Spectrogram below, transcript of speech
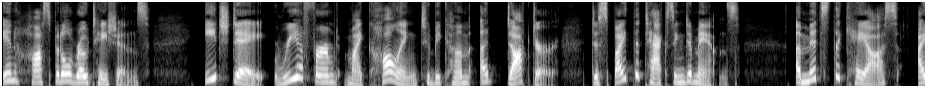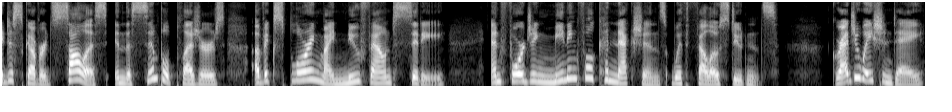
in hospital rotations. Each day reaffirmed my calling to become a doctor, despite the taxing demands. Amidst the chaos, I discovered solace in the simple pleasures of exploring my newfound city and forging meaningful connections with fellow students. Graduation day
